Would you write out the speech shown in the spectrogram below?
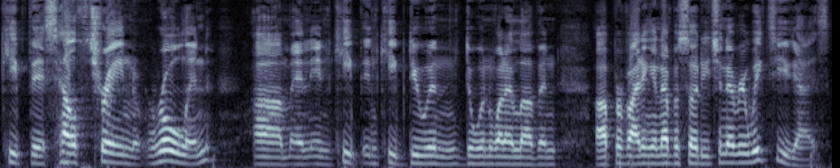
keep this health train rolling. Um, and, and keep and keep doing doing what I love and uh, providing an episode each and every week to you guys.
